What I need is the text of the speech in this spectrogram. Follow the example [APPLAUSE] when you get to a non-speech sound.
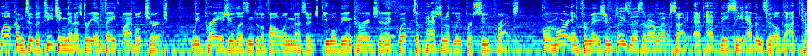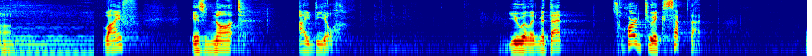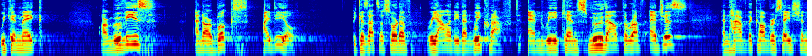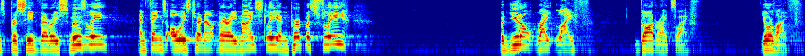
Welcome to the teaching ministry of Faith Bible Church. We pray as you listen to the following message, you will be encouraged and equipped to passionately pursue Christ. For more information, please visit our website at fbcevansville.com. Life is not ideal. You will admit that. It's hard to accept that. We can make our movies and our books ideal because that's a sort of reality that we craft, and we can smooth out the rough edges and have the conversations proceed very smoothly, and things always turn out very nicely and purposefully. But you don't write life, God writes life, your life.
